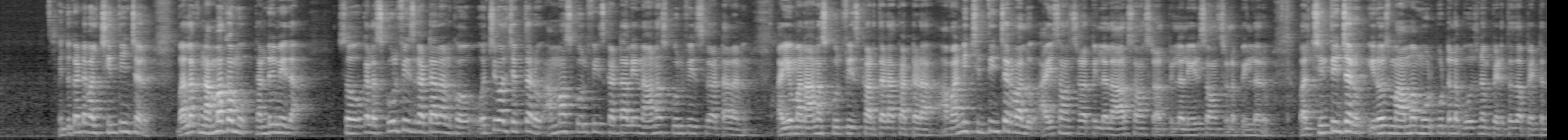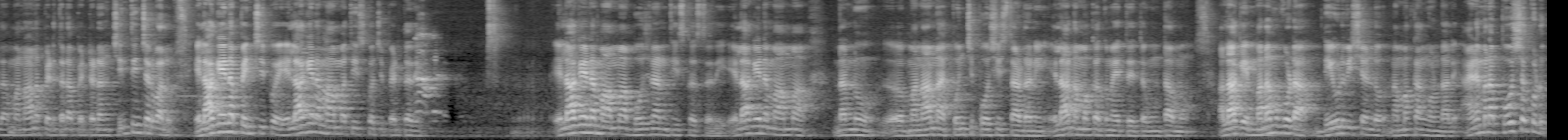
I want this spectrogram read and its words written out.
ఎందుకంటే వాళ్ళు చింతించరు. వాళ్ళకు నమ్మకము తండ్రి మీద. సో ఒకవేళ స్కూల్ ఫీజు కట్టాలనుకో వచ్చి వాళ్ళు చెప్తారు అమ్మ స్కూల్ ఫీజు కట్టాలి నాన్న స్కూల్ ఫీజు కట్టాలని. అయ్యో మా నాన్న స్కూల్ ఫీజు కడతాడా కట్టడా? అవన్నీ చింతించరు వాళ్ళు. ఐదు సంవత్సరాల పిల్లలు ఆరు సంవత్సరాల పిల్లలు ఏడు సంవత్సరాల పిల్లలు. వాళ్ళు చింతించరు. ఈరోజు మా అమ్మ మూడు పూటల భోజనం పెడుతుందా పెట్టదా మా నాన్న పెడతాడా పెట్టడా అని చింతించరు వాళ్ళు. ఎలాగైనా పెంచిపోయి ఎలాగైనా మా అమ్మ తీసుకొచ్చి పెడుతుంది. ఎలాగైనా మా అమ్మ భోజనాన్ని తీసుకొస్తుంది. ఎలాగైనా మా అమ్మ నన్ను మా నాన్న పొంచి పోషిస్తాడని ఎలా నమ్మకం అయితే ఉంటామో అలాగే మనము కూడా దేవుడి విషయంలో నమ్మకంగా ఉండాలి. ఆయన మన పోషకుడు.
